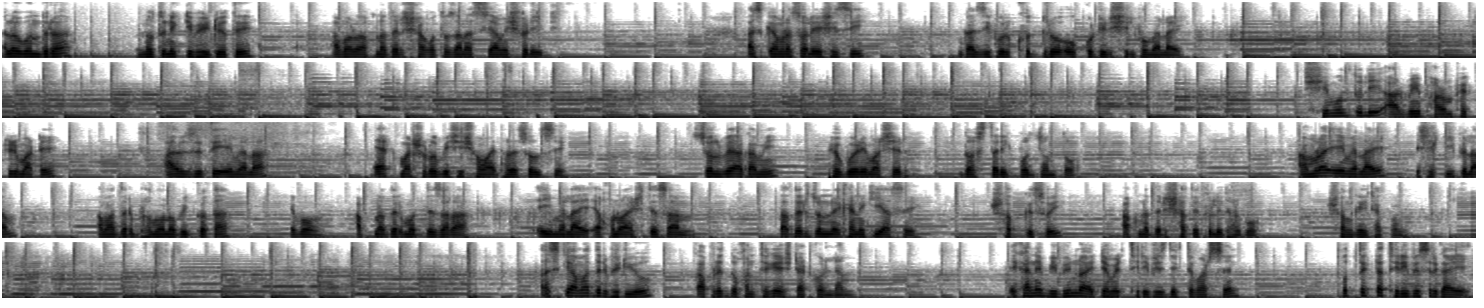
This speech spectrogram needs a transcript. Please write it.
Hello বন্ধুরা, নতুন একটি ভিডিওতে আবারও আপনাদের স্বাগত জানাচ্ছি আমি শরীফ। আজকে আমরা চলে এসেছি গাজীপুর ক্ষুদ্র ও কুটির শিল্প মেলায়। শিমুলতলি আর্মি ফার্ম ফ্যাক্টরি মাঠে আয়োজিত এই মেলা এক মাসেরও বেশি সময় ধরে চলছে। চলবে আগামী ফেব্রুয়ারি মাসের দশ তারিখ পর্যন্ত। আমরা এই মেলায় এসে কি পেলাম? আমাদের ভ্রমণ অভিজ্ঞতা এবং আপনাদের মধ্যে যারা এই মেলায় এখনও আসতে চান, তাদের জন্য এখানে কি আছে? সব কিছুই আপনাদের সাথে তুলে ধরবো। সঙ্গেই থাকুন। আজকে আমাদের ভিডিও কাপড়ের দোকান থেকে স্টার্ট করলাম। এখানে বিভিন্ন আইটেমের থ্রি পিস দেখতে পাচ্ছেন প্রত্যেকটা থ্রি পিসের গায়ে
